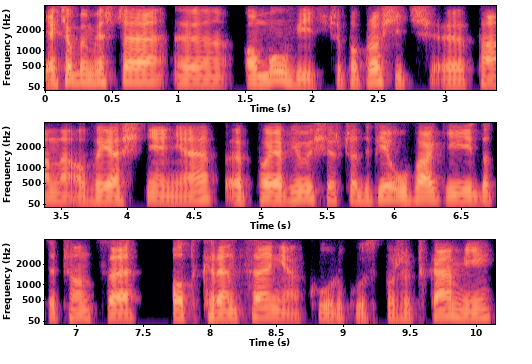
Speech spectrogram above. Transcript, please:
Ja chciałbym jeszcze e, omówić, czy poprosić e, Pana o wyjaśnienie. E, pojawiły się jeszcze dwie uwagi dotyczące odkręcenia kurku z pożyczkami.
